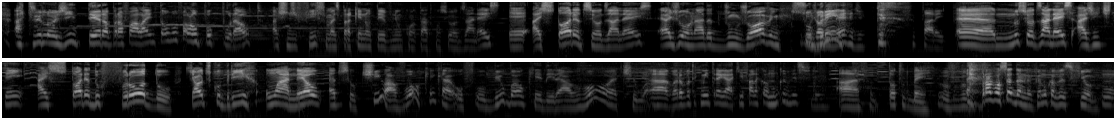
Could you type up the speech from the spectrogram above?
a trilogia inteira pra falar, então vou falar um pouco por alto. Acho difícil, mas pra quem não teve nenhum contato com o Senhor dos Anéis, é a história do Senhor dos Anéis, é a jornada de um jovem Um jovem sobrinho nerd? Parei. é, no Senhor dos Anéis, a gente tem a história do Frodo, que ao descobrir um anel. É do seu tio, avô? Quem que é? O, o Bilbo é o que dele? É avô ou é tio? Ah, agora eu vou ter que me entregar aqui e falar que eu nunca vi esse filme. Ah, então tudo bem. pra você, Danilo, que eu nunca vi esse filme. Hum.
